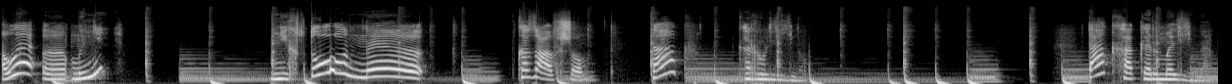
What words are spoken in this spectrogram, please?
але е, мені ніхто не казав, що так, Кароліно. Так, хакер Маліна,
